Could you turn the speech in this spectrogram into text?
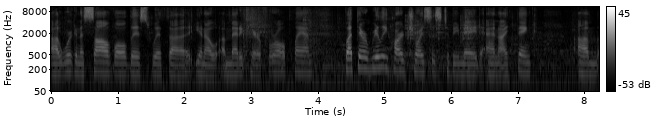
uh, we're going to solve all this with, uh, you know, a Medicare for all plan. But there are really hard choices to be made, and I think, um,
